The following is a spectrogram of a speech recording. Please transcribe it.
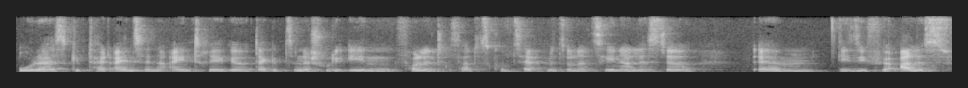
Oder es gibt halt einzelne Einträge. Da gibt es in der Schule eh ein voll interessantes Konzept mit so einer Zehnerliste, ähm, die sie für alles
